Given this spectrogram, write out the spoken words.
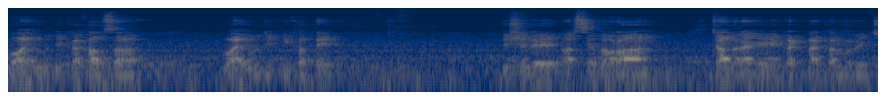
ਵਾਹਿਗੁਰੂ ਜੀ ਕਾ ਖਾਲਸਾ, ਵਾਹਿਗੁਰੂ ਜੀ ਕੀ ਫਤਿਹ। ਪਿਛਲੇ ਅਰਸੇ ਦੌਰਾਨ ਚੱਲ ਰਹੇ ਘਟਨਾਕ੍ਰਮ ਵਿੱਚ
